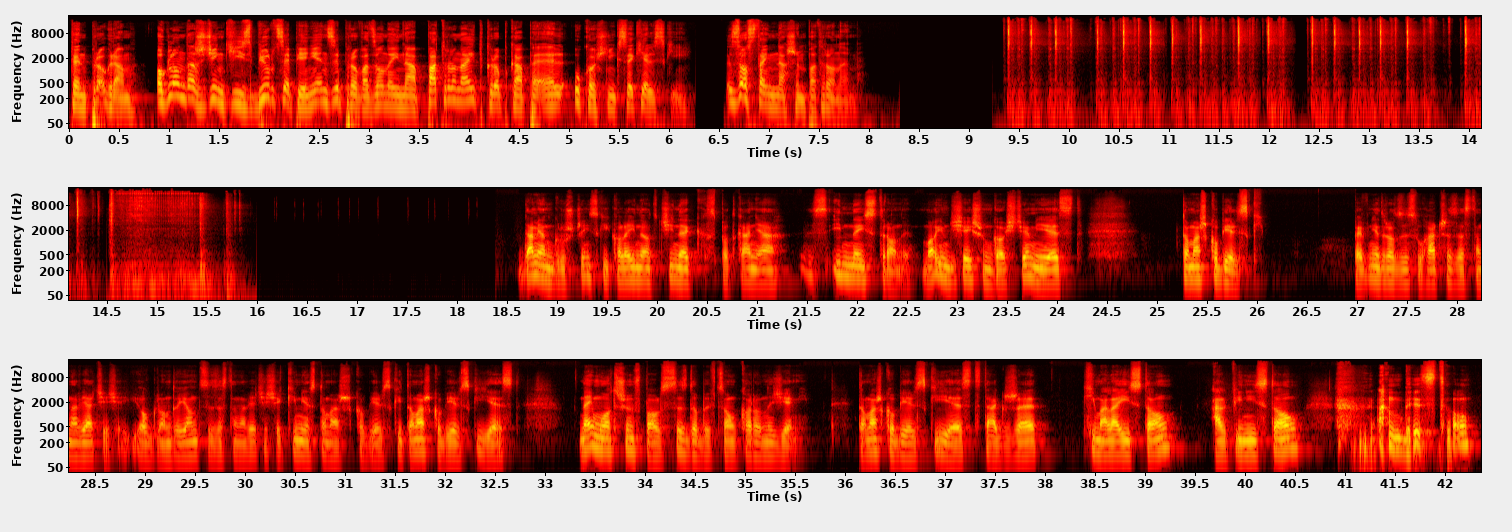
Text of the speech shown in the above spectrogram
Ten program oglądasz dzięki zbiórce pieniędzy prowadzonej na patronite.pl ukośnik sekielski. Zostań naszym patronem. Damian Gruszczyński, kolejny odcinek spotkania z innej strony. Moim dzisiejszym gościem jest Tomasz Kobielski. Pewnie, drodzy słuchacze, zastanawiacie się i oglądający zastanawiacie się, kim jest Tomasz Kobielski. Tomasz Kobielski jest najmłodszym w Polsce zdobywcą korony ziemi. Tomasz Kobielski jest także himalaistą, alpinistą, andystą.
